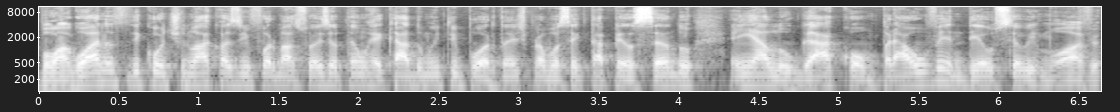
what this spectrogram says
Bom, agora antes de continuar com as informações, eu tenho um recado muito importante para você que está pensando em alugar, comprar ou vender o seu imóvel.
